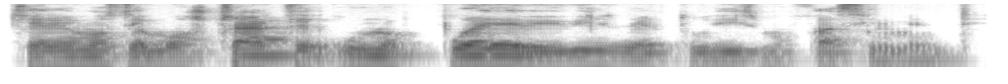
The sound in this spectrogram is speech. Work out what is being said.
queremos demostrar que uno puede vivir del turismo fácilmente.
